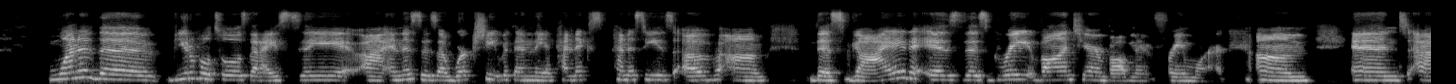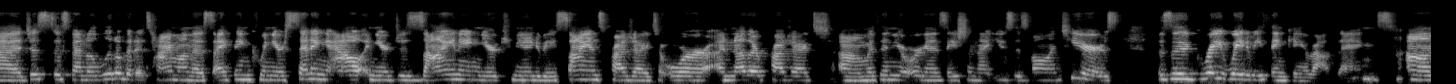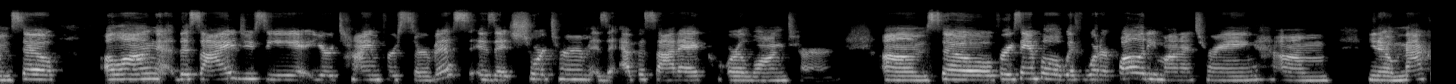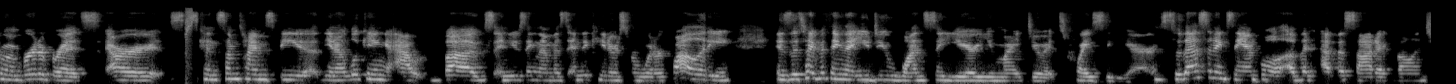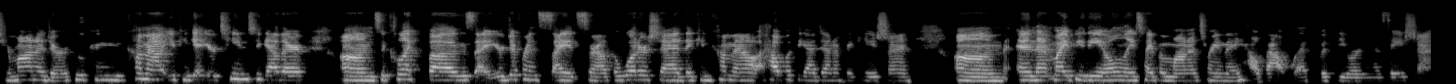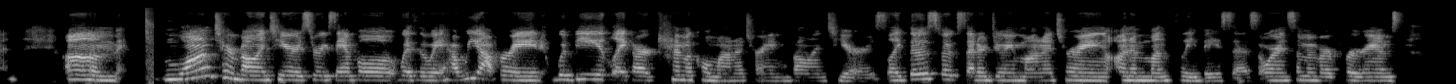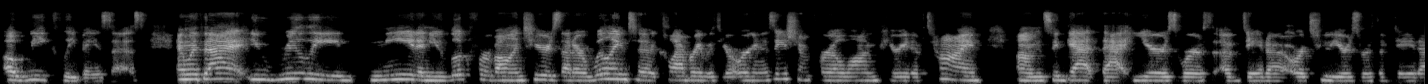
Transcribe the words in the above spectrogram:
one of the beautiful tools that I see, uh, and this is a worksheet within the appendix appendices of um, this guide, is this great volunteer involvement framework. Um, and uh, just to spend a little bit of time on this, I think when you're setting out and you're designing your community-based science project or another project um, within your organization that uses volunteers, this is a great way to be thinking about things. Um, so Along the side, you see your time for service. Is it short term? Is it episodic or long term? Um, so, for example, with water quality monitoring, um, you know, macroinvertebrates are can sometimes be, you know, looking out bugs and using them as indicators for water quality is the type of thing that you do once a year. You might do it twice a year. So that's an example of an episodic volunteer monitor who can come out. You can get your team together um, to collect bugs at your different sites throughout the watershed. They can come out, help with the identification. Um, and that might be the only type of monitoring they help out with with the organization. Um, long-term volunteers for example with the way how we operate would be like our chemical monitoring volunteers like those folks that are doing monitoring on a monthly basis or in some of our programs a weekly basis and with that you really need and you look for volunteers that are willing to collaborate with your organization for a long period of time um, to get that year's worth of data or two years worth of data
